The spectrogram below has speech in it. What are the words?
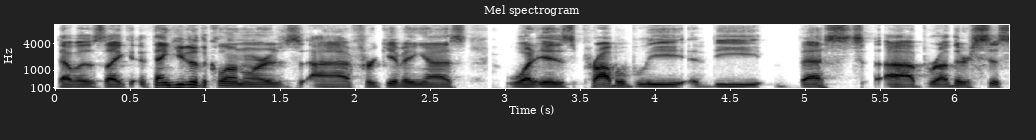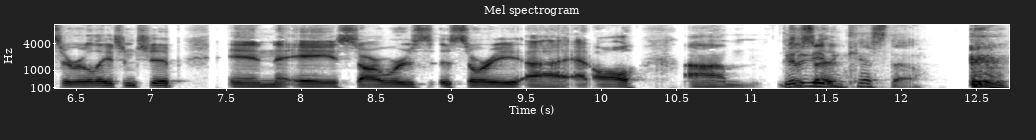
that was like, "Thank you to the Clone Wars uh, for giving us what is probably the best uh, brother sister relationship in a Star Wars uh, story uh, at all." Um, Didn't just, even kiss though.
